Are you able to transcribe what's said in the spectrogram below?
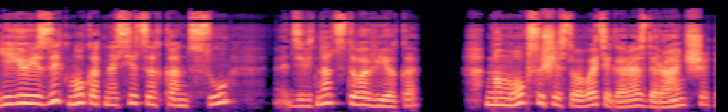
Ее язык мог относиться к концу XIX века, но мог существовать и гораздо раньше,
